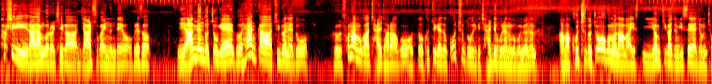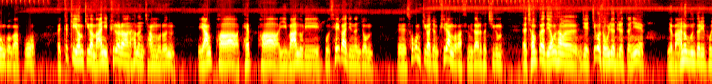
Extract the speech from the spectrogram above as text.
확실히 나간 거를 제가 이제 알 수가 있는데요. 그래서 이 안면도 쪽에 그 해안가 주변에도 그 소나무가 잘 자라고 또 그쪽에도 고추도 이렇게 잘 되고 그러는 거 보면은 아마 고추도 조금은 아마 이- 이 염기가 좀 있어야 좀 좋은 것 같고 예, 특히 염기가 많이 필요하는 작물은 이 양파, 대파, 이 마늘이 그 세 가지는 좀 예, 소금기가 좀 필요한 것 같습니다. 그래서 지금 예, 전번에도 영상을 이제 찍어서 올려드렸더니 이제 많은 분들이 보,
